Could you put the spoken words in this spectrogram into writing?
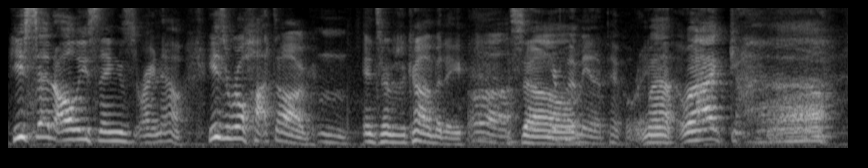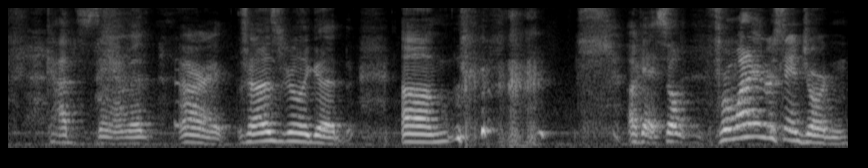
He said all these things right now. He's a real hot dog in terms of comedy. Oh, so You're putting me in a pickle right now. well, well, I, uh, God damn it. All right, so that was really good. Um, okay, so from what I understand, Jordan,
